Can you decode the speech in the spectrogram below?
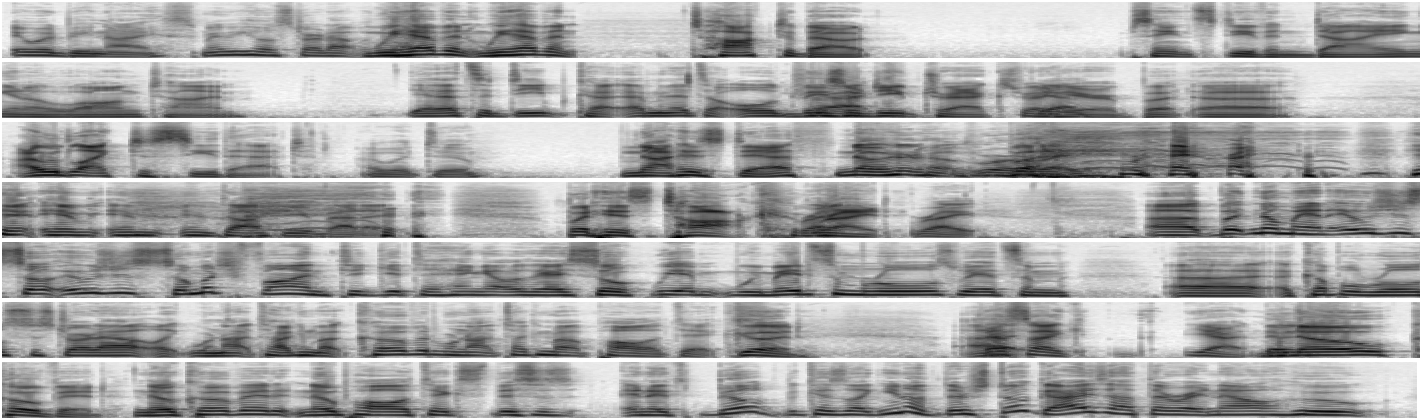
It would be nice. Maybe he'll start out with We haven't we haven't talked about Saint Stephen dying in a long time. Yeah, that's a deep cut. I mean, that's an old These are deep tracks right Yeah. here, but uh, I would like to see that. I would too. Not his death, No, no, no. Right, right, right. right. Him, him, him talking about it. but his talk. Right. right. Uh, but no, man, it was just so it was just so much fun to get to hang out with guys. So we we made some rules. We had some uh, a couple rules to start out. Like we're not talking about COVID. We're not talking about politics. Good. That's Uh, like yeah, no COVID. No COVID. No politics. This is and it's built because like you know there's still guys out there right now who,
